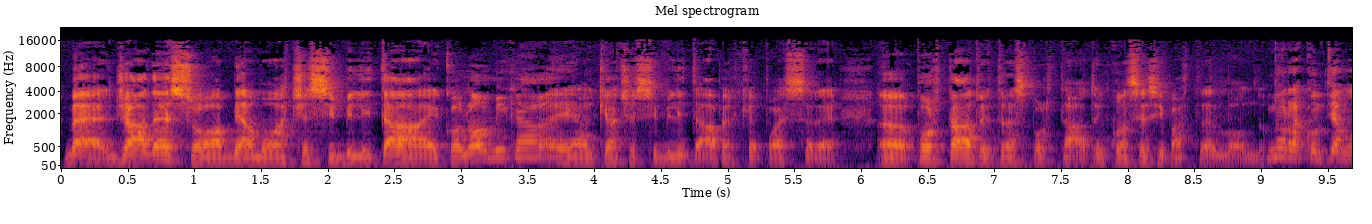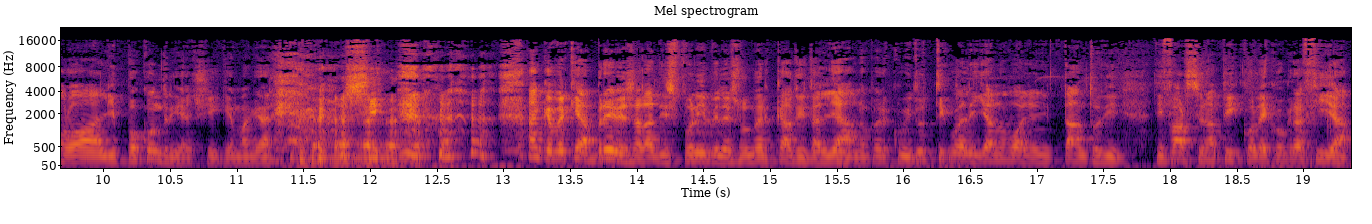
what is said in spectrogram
Beh, già adesso abbiamo accessibilità economica e anche accessibilità perché può essere uh, portato e trasportato in qualsiasi parte del mondo. Non raccontiamolo agli ipocondriaci che magari sì. anche perché a breve sarà disponibile sul mercato italiano, per cui tutti quelli che hanno voglia ogni tanto di, di farsi una piccola ecografia,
